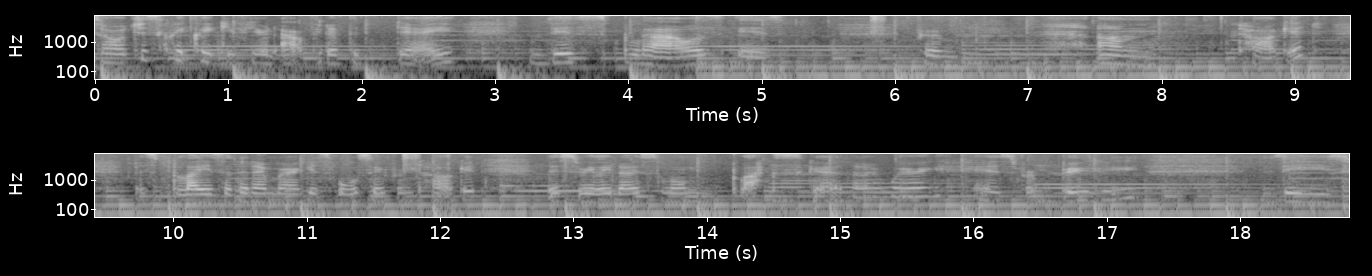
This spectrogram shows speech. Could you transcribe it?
So I'll just quickly give you an outfit of the day. This blouse is from um, Target. This blazer that I'm wearing is also from Target. This really nice long black skirt that I'm wearing is from Boohoo. These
